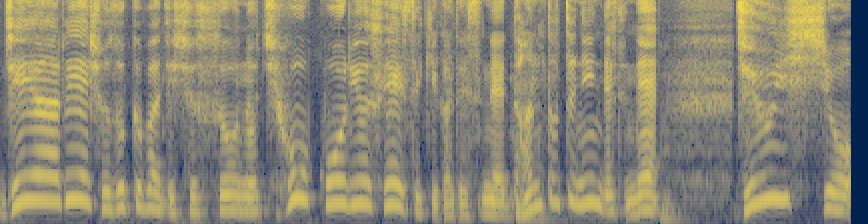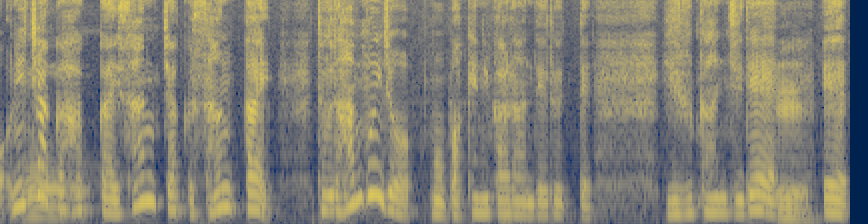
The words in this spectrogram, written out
JRA 所属馬で出走の地方交流成績がですねダントツにいいんですね。11勝2着8回3着3回。ということで半分以上もう馬券に絡んでるっていう感じで、ええ。ー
